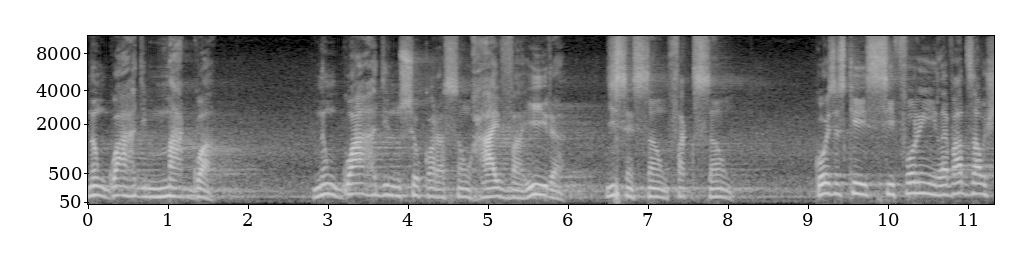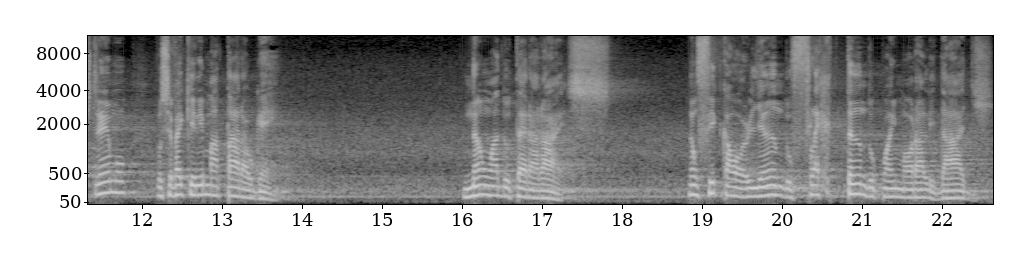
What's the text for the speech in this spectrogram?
não guarde mágoa, não guarde no seu coração raiva, ira, dissensão, facção coisas que, se forem levadas ao extremo, você vai querer matar alguém. Não adulterarás. Não fica olhando, flertando com a imoralidade.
